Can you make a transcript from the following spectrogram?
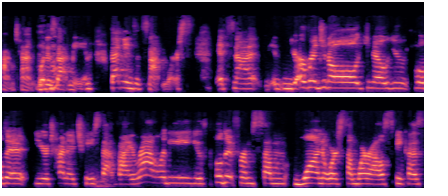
content. What mm-hmm. does that mean? That means it's not yours. It's not your original, you know, you pulled it, you're trying to chase that virality. You've pulled it from someone or somewhere else because,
